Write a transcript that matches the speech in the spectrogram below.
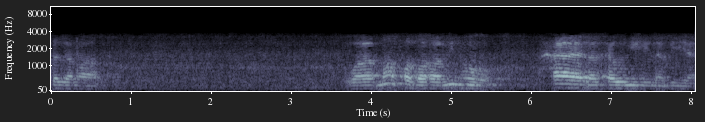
وسلم وما صدر منه حال كونه نبيا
